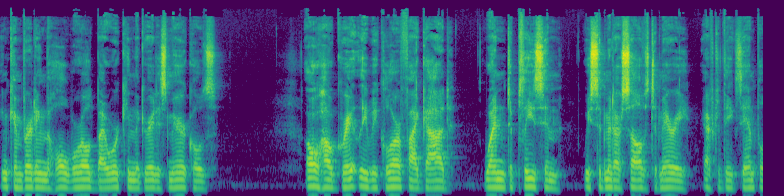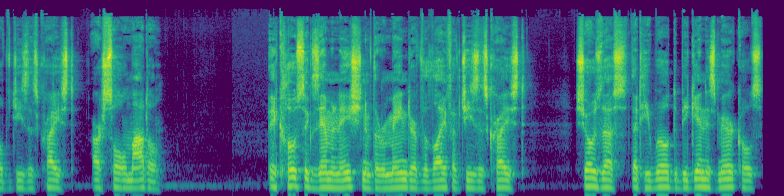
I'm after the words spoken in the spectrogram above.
in converting the whole world by working the greatest miracles. Oh, how greatly we glorify God when, to please him, we submit ourselves to Mary after the example of Jesus Christ, our sole model. A close examination of the remainder of the life of Jesus Christ shows us that he willed to begin his miracles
